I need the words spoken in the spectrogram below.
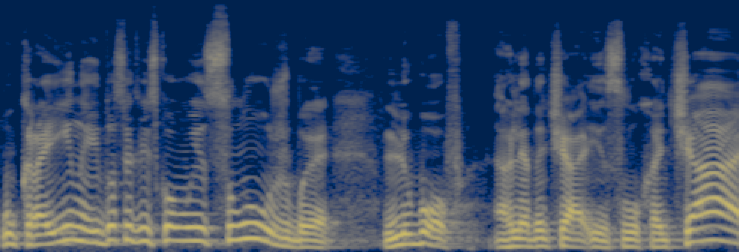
України і досвід військової служби, любов. Глядача і слухача,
